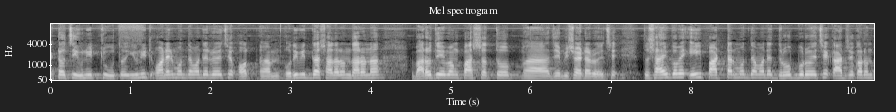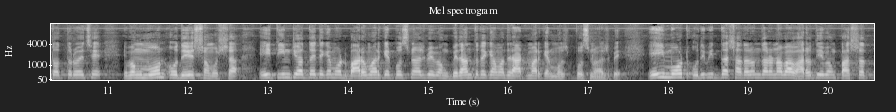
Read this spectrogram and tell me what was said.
একটা হচ্ছে ইউনিট টু তো ইউনিট ওয়ানের মধ্যে আমাদের রয়েছে অধিবিদ্যা সাধারণ ধারণা ভারতীয় এবং পাশ্চাত্য যে বিষয়টা রয়েছে। তো স্বাভাবিকভাবে এই পাঠটার মধ্যে আমাদের দ্রব্য রয়েছে, কার্যকারণ তত্ত্ব রয়েছে এবং মন ও দেহের সমস্যা। এই তিনটি অধ্যায় থেকে মোট বারো মার্কের প্রশ্ন আসবে এবং বেদান্ত থেকে আমাদের আট মার্কের প্রশ্ন আসবে। এই মোট অধিবিদ্যা সাধারণ ধারণা বা ভারতীয় এবং পাশ্চাত্য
